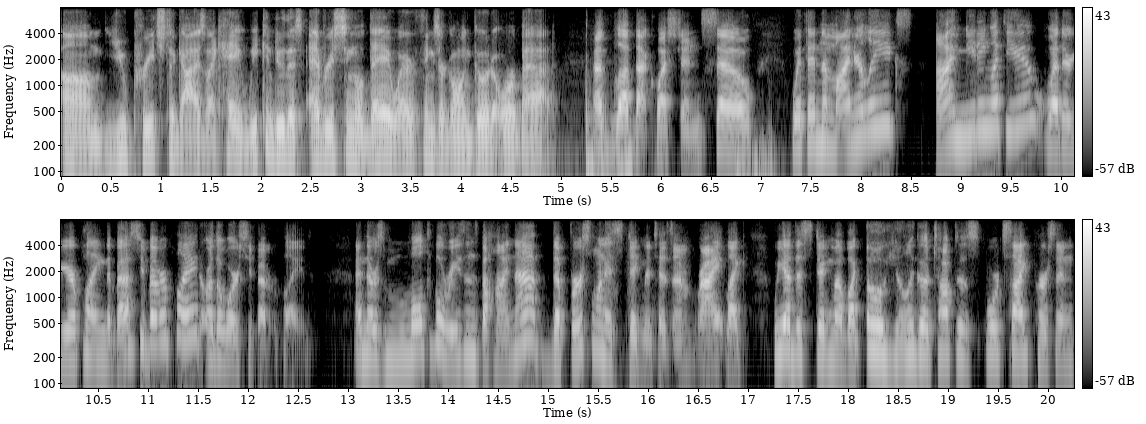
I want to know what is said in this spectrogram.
um you preach to guys like hey we can do this every single day whether things are going good or bad I love that question. So within the minor leagues, I'm meeting with you whether you're playing the best you've ever played or the worst you've ever played. And there's multiple reasons behind that. The first one is stigmatism, right? Like we have this stigma of like, oh, you only go talk to the sports psych person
